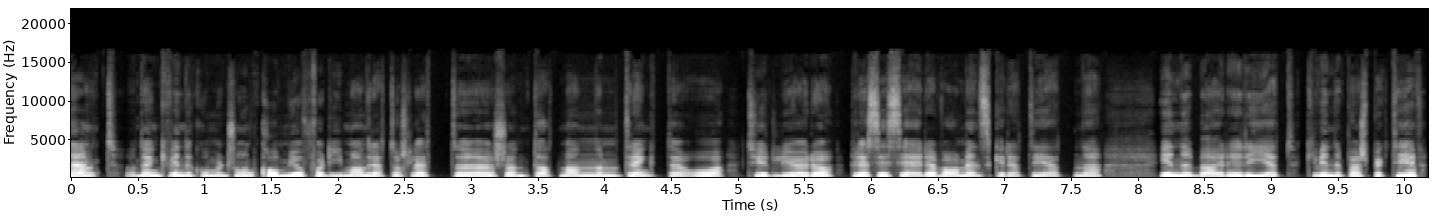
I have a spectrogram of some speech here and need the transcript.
nevnt. Og den kvinnekonvensjonen kom jo fordi man rett og slett eh, skjønte at man trengte å tydeliggjøre og presisere hva menneskerettighetene innebærer i et kvinneperspektiv.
